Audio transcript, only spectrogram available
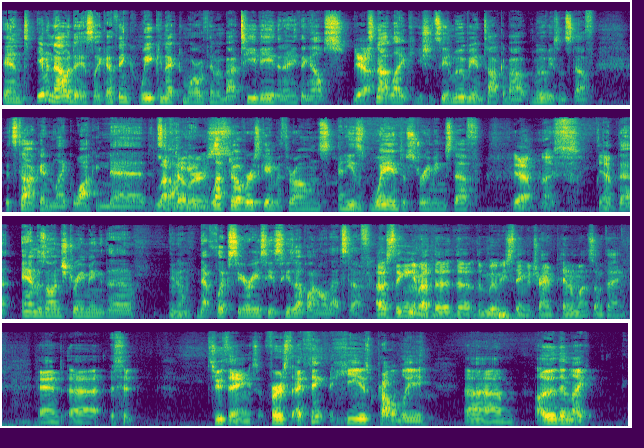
And even nowadays, like I think we connect more with him about TV than anything else. Yeah. It's not like you should see a movie and talk about movies and stuff. It's talking like Walking Dead, it's Leftovers. talking Leftovers, Game of Thrones, and he's way into streaming stuff. Yeah. Nice. Yeah. Like the Amazon streaming, the you know Mm-hmm. Netflix series. He's he's up on all that stuff. I was thinking about the, the, the movies thing to try and pin him on something, and uh, two things. First, I think he is probably, um, other than like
